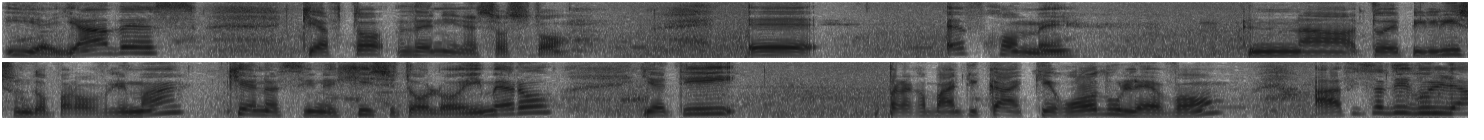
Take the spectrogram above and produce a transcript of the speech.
οι γιαγιάδες και αυτό δεν είναι σωστό. Ε, εύχομαι να το επιλύσουν το πρόβλημα και να συνεχίσει το ολοήμερο γιατί πραγματικά και εγώ δουλεύω, άφησα τη δουλειά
